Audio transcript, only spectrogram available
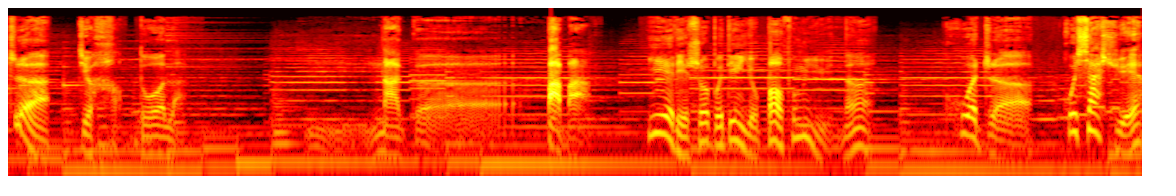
这就好多了。那个，爸爸。”夜里说不定有暴风雨呢，或者会下雪，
